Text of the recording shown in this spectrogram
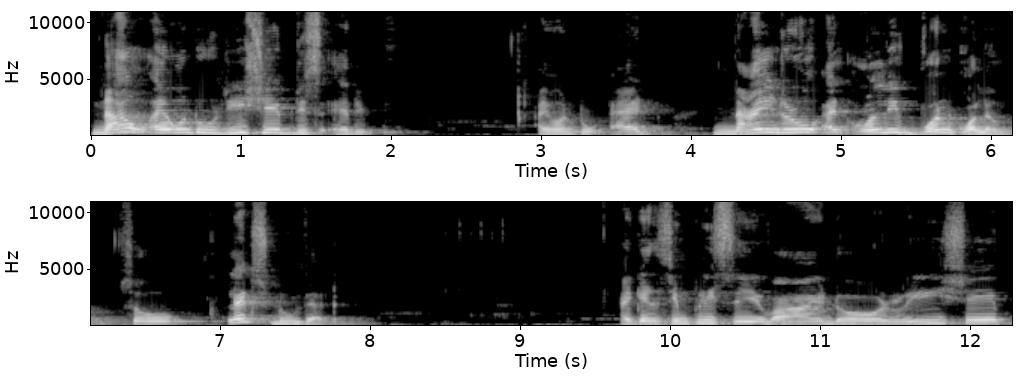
now i want to reshape this array. I want to add 9 row and only one column. So let's do that. I can simply say y dot reshape.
